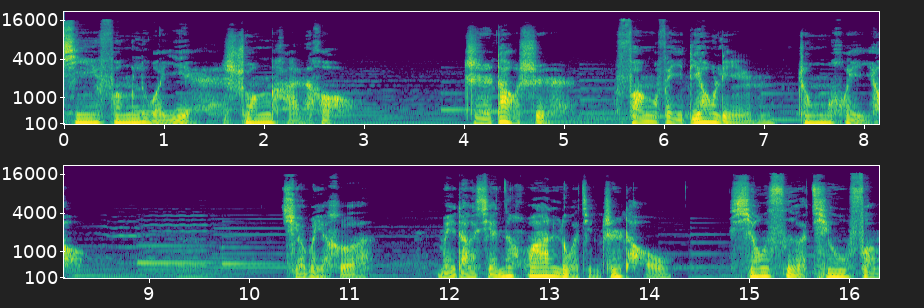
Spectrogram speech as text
西风落叶霜寒后，只道是芳菲凋零终会有。却为何每当闲花落尽枝头，萧瑟秋风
